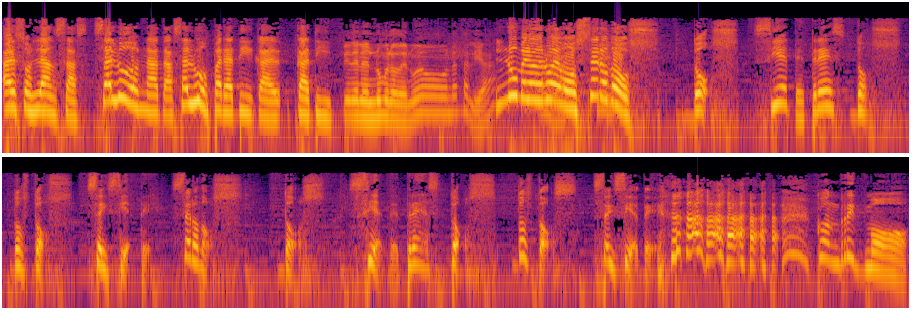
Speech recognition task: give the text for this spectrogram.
a esos lanzas. Saludos, Nata. Saludos para ti, Ka- Katy. Piden el número de nuevo, Natalia. El número de nuevo, 02 2 732 2267 02 2 732 2267 Con ritmo.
